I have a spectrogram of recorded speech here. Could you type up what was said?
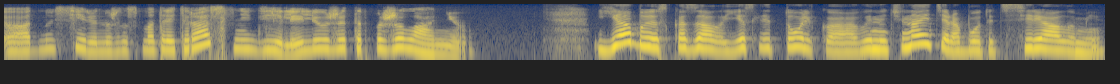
одну серию нужно смотреть раз в неделю или уже это по желанию? Я бы сказала, если только вы начинаете работать с сериалами,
